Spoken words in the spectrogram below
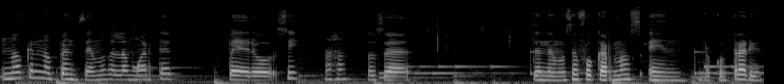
No que no pensemos en la muerte, pero sí, ajá, o sea, tendemos a enfocarnos en lo contrario.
